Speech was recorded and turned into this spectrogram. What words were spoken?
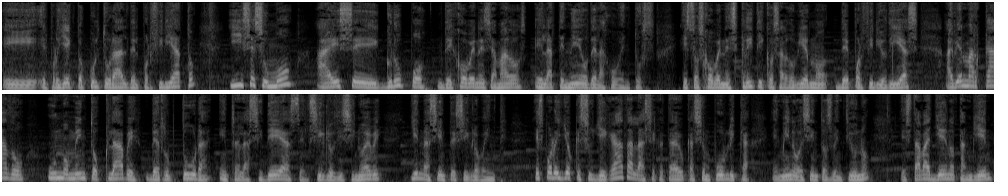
eh, el proyecto cultural del porfiriato y se sumó a ese grupo de jóvenes llamados el Ateneo de la Juventud. Estos jóvenes críticos al gobierno de Porfirio Díaz habían marcado un momento clave de ruptura entre las ideas del siglo XIX y el naciente siglo XX. Es por ello que su llegada a la Secretaría de Educación Pública en 1921 estaba lleno también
